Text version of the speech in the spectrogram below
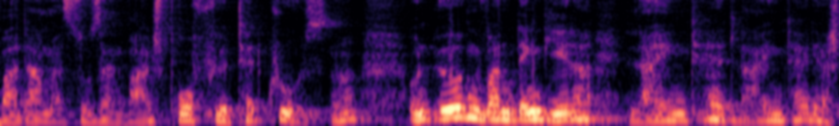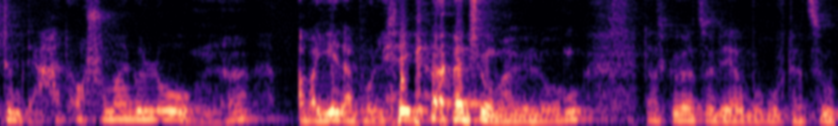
war damals so sein Wahlspruch für Ted Cruz. Ne? Und irgendwann denkt jeder, Lying Ted, Lying Ted, ja stimmt, der hat auch schon mal gelogen. Ne? Aber jeder Politiker hat schon mal gelogen. Das gehört zu deren Beruf dazu.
